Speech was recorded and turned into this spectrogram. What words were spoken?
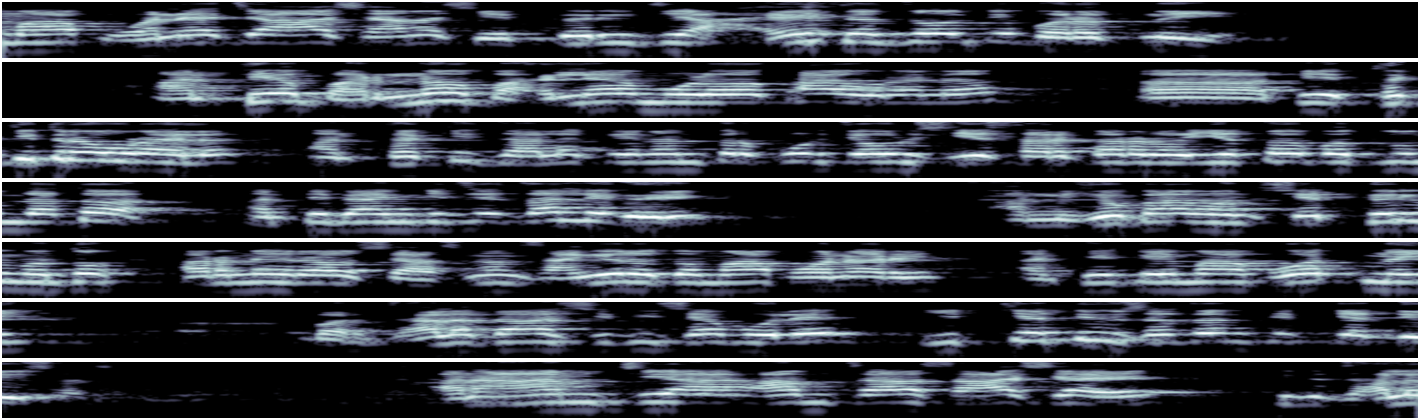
माफ होण्याच्या आशानं शेतकरी जे आहे त्याजवळ ते भरत नाही आणि ते भरणं भरल्यामुळं काय होऊ राहिलं? ते थकीत राहू राहिलं. आणि थकीत झालं की नंतर पुढच्या वर्षी हे सरकार येतं बदलून जातं आणि ते बँकेचे चालले घरी. आणि ह्यो काय म्हणतो? शेतकरी म्हणतो अरे नाही राव शासनानं सांगेल होतं माफ होणार आहे आणि ते काही माफ होत नाही. बरं झालं तर अशी दिशा बोले इतक्या दिवसाचं आणि तितक्याच दिवसाचं. आणि आमची आमचा असा आशा आहे की झालं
